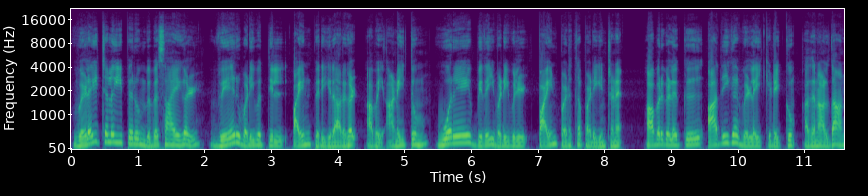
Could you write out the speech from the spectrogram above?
விளைச்சலை பெறும் விவசாயிகள் வேறு வடிவத்தில் பயன்பெறுகிறார்கள். அவை அனைத்தும் ஒரே விதை வடிவில் பயன்படுத்தப்படுகின்றன. அவர்களுக்கு அதிக விலை கிடைக்கும். அதனால்தான்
